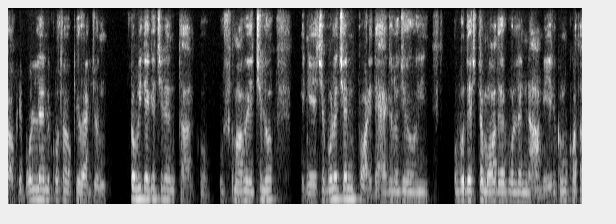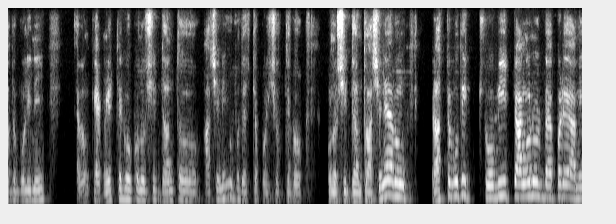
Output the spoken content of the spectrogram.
কাউকে বললেন, কোথাও কেউ একজন ছবি দেখেছিলেন, তার খুব উষ্মা হয়েছিল। তিনি এসে বলেছেন, পরে দেখা গেল যে ওই উপদেষ্টা মহোদয় বললেন, না, আমি এরকম কথা তো বলিনি এবং ক্যাবিনেট থেকেও কোনো সিদ্ধান্ত আসেনি, উপদেষ্টা পরিষদ থেকেও কোনো সিদ্ধান্ত আসেনি এবং রাষ্ট্রপতির ছবি টাঙানোর ব্যাপারে আমি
